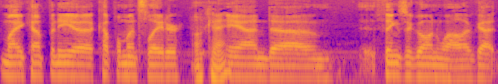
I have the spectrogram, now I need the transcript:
my company a couple months later. Okay. and um, things are going well. I've got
